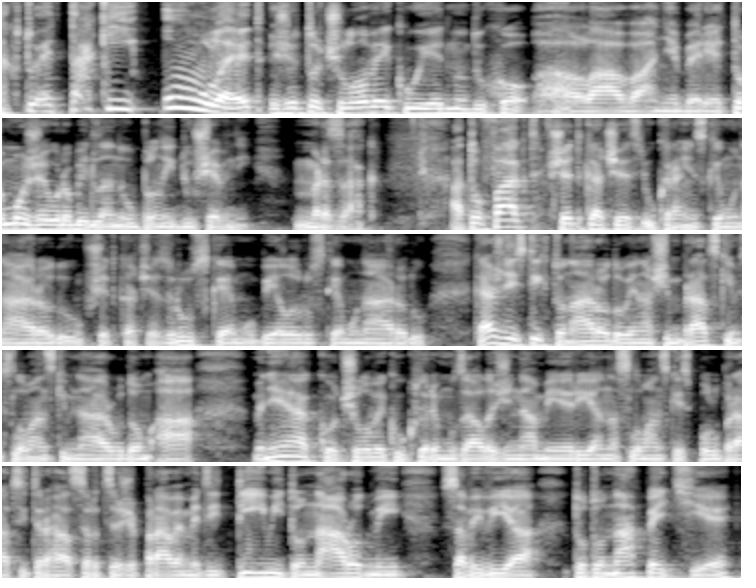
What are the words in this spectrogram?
tak to je taký úlet, že to človeku jednoducho hlava neberie. To môže urobiť len úplný duševný mrzák. A to fakt, všetka česť ukrajinskému národu, všetka česť ruskému, bieloruskému národu. Každý z týchto národov je našim bratským slovanským národom a mne ako človeku, ktorému záleží na miery a na slovanskej spolupráci trhá srdce, že práve medzi týmito národmi sa vyvíja toto napätie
